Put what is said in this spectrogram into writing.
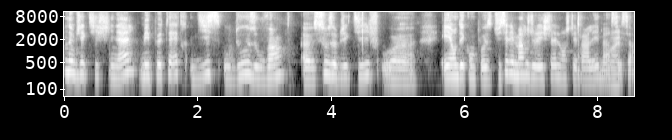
un objectif final, mais peut-être 10 ou 12 ou 20 euh, sous-objectifs euh, et on décompose. Tu sais, les marges de l'échelle dont je t'ai parlé, ben, c'est ça.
